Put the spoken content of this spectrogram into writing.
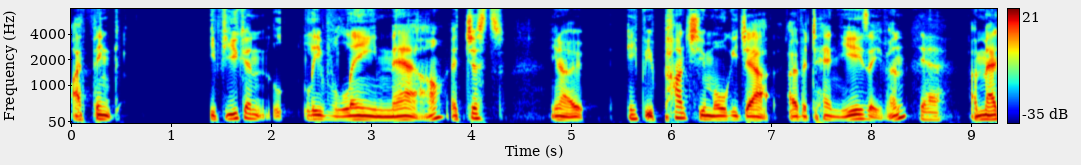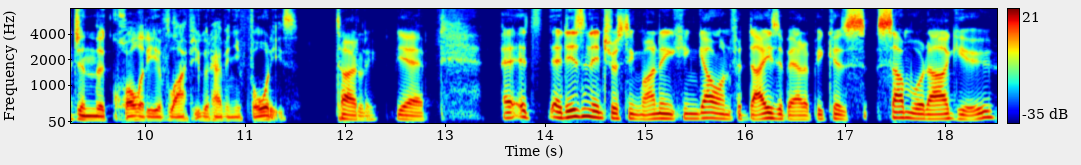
I think if you can live lean now, it just, you know, if you punch your mortgage out over 10 years even, Yeah. imagine the quality of life you could have in your 40s. Totally. Yeah. Uh, It's it is an interesting one and you can go on for days about it because some would argue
